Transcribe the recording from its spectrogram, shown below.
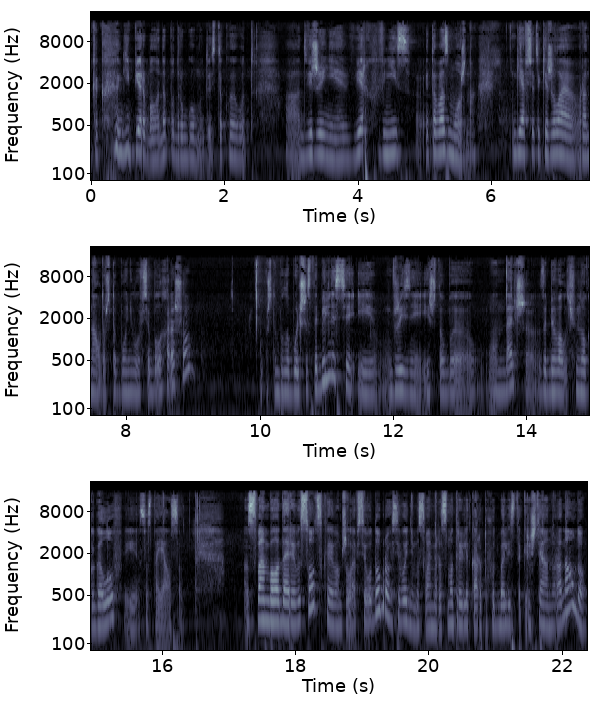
как гипербола, да, по-другому. То есть такое вот э, движение вверх-вниз, это возможно. Я все-таки желаю Роналду, чтобы у него все было хорошо, чтобы было больше стабильности и в жизни, и чтобы он дальше забивал очень много голов и состоялся. С вами была Дарья Высоцкая. Я вам желаю всего доброго. Сегодня мы с вами рассмотрели карту футболиста Криштиану Роналду.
